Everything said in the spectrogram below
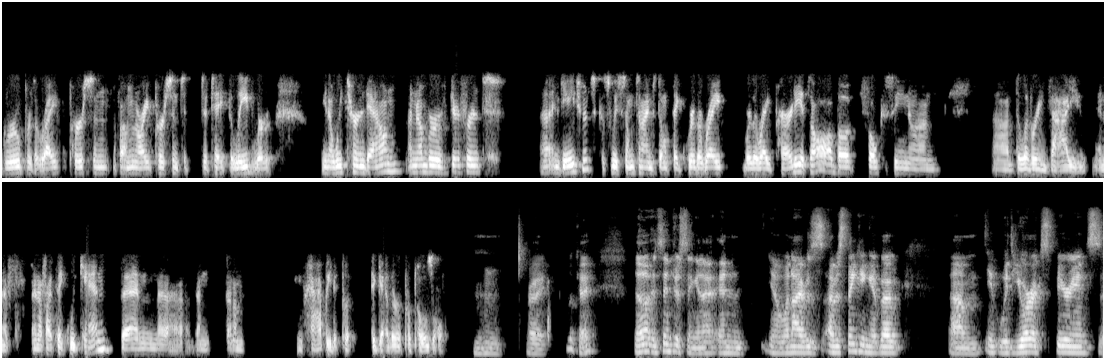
group or the right person. If I'm the right person to to take the lead, we're, you know, we turn down a number of different uh, engagements because we sometimes don't think we're the right we're the right party. It's all about focusing on uh, delivering value, and if and if I think we can, then uh, then then I'm, I'm happy to put together a proposal. Mm-hmm. Right. Okay. No, it's interesting, and I, and you know when I was I was thinking about um, it, with your experience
